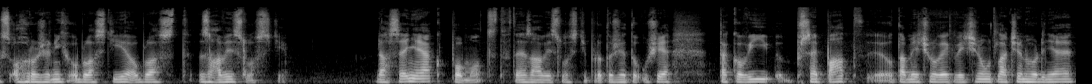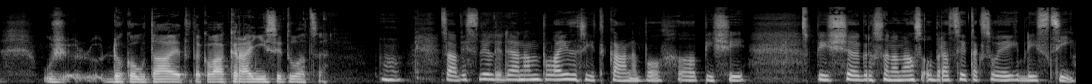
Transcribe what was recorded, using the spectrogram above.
z ohrožených oblastí je oblast závislosti. Dá se nějak pomoct v té závislosti, protože to už je takový přepad, tam je člověk většinou tlačen hodně už do kouta, je to taková krajní situace. Hmm. Závislí lidé nám volají zřídka nebo eh, píší. Spíš, kdo se na nás obrací, tak jsou jejich blízcí.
